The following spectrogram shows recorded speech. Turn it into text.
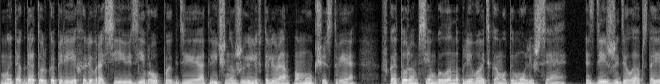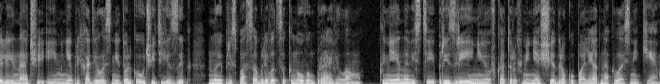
Мы тогда только переехали в Россию из Европы, где отлично жили в толерантном обществе, в котором всем было наплевать, кому ты молишься. Здесь же дела обстояли иначе, и мне приходилось не только учить язык, но и приспосабливаться к новым правилам, к ненависти и презрению, в которых меня щедро купали одноклассники.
